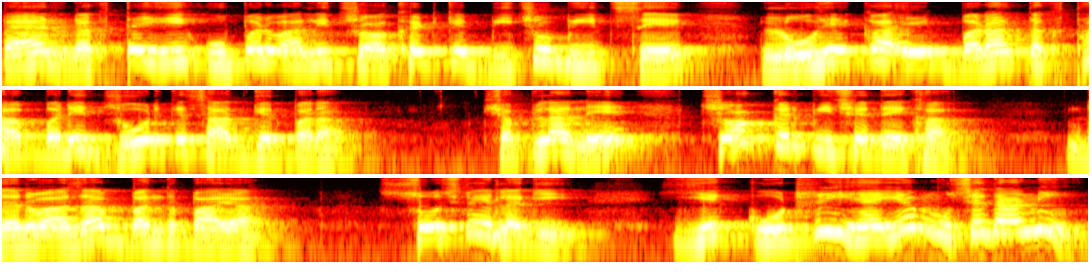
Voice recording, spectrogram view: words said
पैर रखते ही ऊपर वाली चौखट के बीचों बीच से लोहे का एक बड़ा तख्ता बड़े ज़ोर के साथ गिर पड़ा। चपला ने चौक कर पीछे देखा। दरवाज़ा बंद पाया। सोचने लगी, ये कोठरी है या मुसेदानी?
